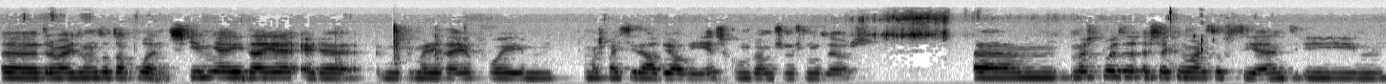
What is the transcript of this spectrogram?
ah, através de uns autocolantes. E a minha ideia era, a minha primeira ideia foi uma espécie de audioguias, como vemos nos museus. Ahm, mas depois achei que não era suficiente e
